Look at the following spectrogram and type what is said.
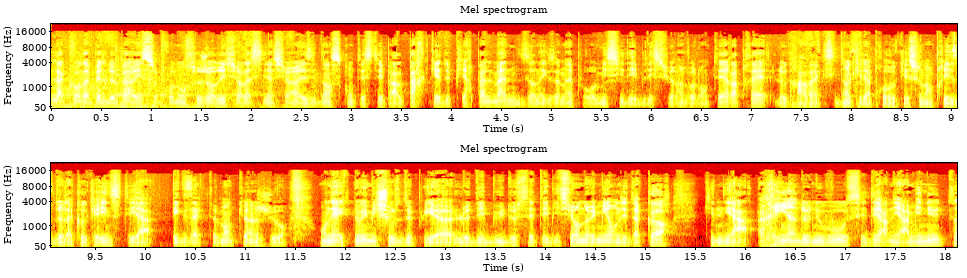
La Cour d'appel de Paris se prononce aujourd'hui sur l'assignation à résidence contestée par le parquet de Pierre Palman, mis en examen pour homicide et blessures involontaires après le grave accident qu'il a provoqué sous l'emprise de la cocaïne. C'était il y a exactement 15 jours. On est avec Noémie Schulz depuis euh, le début de cette émission. Noémie, on est d'accord qu'il n'y a rien de nouveau ces dernières minutes.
